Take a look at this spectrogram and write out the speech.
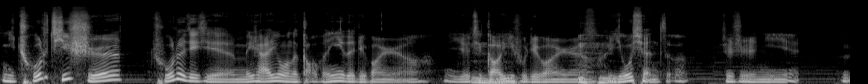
你除了其实除了这些没啥用的搞文艺的这帮人啊，尤其搞艺术这帮人啊，嗯 有选择，就是你呃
